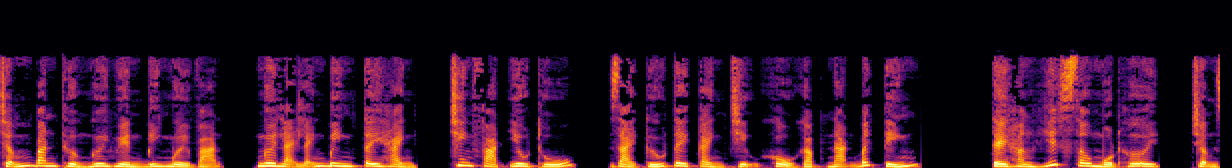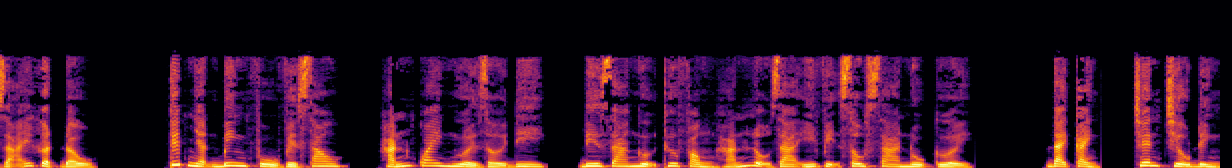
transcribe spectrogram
chấm ban thưởng ngươi huyền binh 10 vạn, ngươi lại lãnh binh tây hành, chinh phạt yêu thú, giải cứu tây cảnh chịu khổ gặp nạn bách tính. Tề Hằng hít sâu một hơi, chậm rãi gật đầu. Tiếp nhận binh phù về sau, hắn quay người rời đi, đi ra ngự thư phòng hắn lộ ra ý vị sâu xa nụ cười. Đại cảnh trên triều đình,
